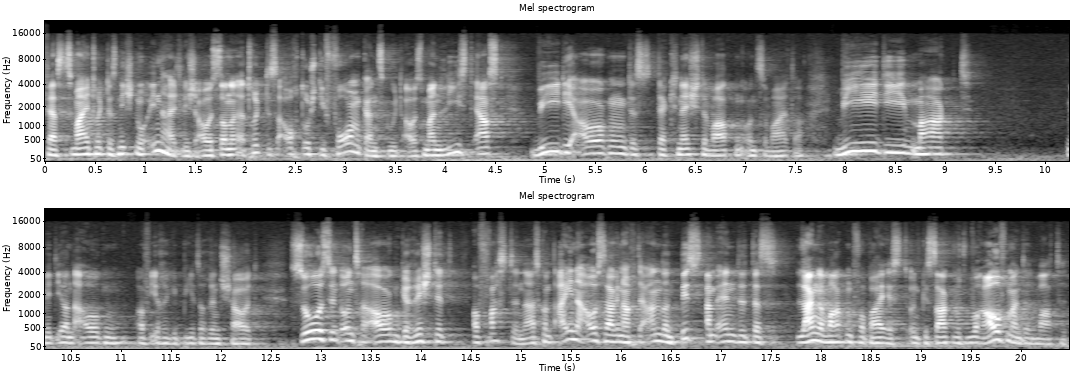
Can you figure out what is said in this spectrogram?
Vers 2 drückt es nicht nur inhaltlich aus, sondern er drückt es auch durch die Form ganz gut aus. Man liest erst, wie die Augen des, der Knechte warten und so weiter, wie die Magd mit ihren Augen auf ihre Gebieterin schaut. So sind unsere Augen gerichtet auf was denn? Es kommt eine Aussage nach der anderen, bis am Ende das lange Warten vorbei ist und gesagt wird, worauf man denn wartet.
